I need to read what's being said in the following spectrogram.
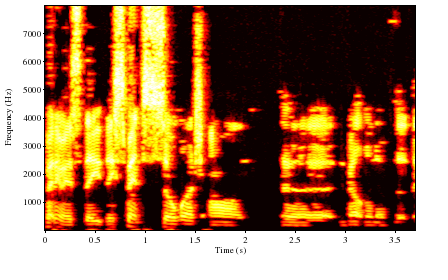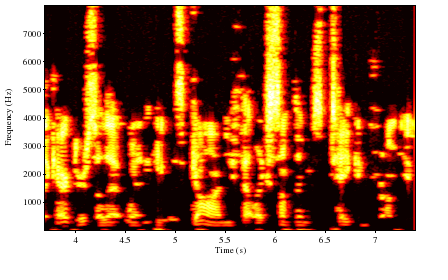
But anyways, they they spent so much on the development of the, the characters so that when he was gone, you felt like something was taken from you.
